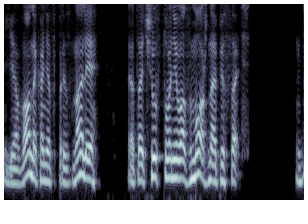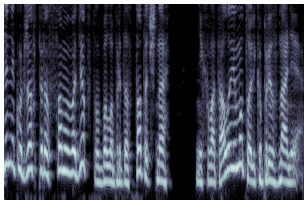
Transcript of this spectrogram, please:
Его, наконец, признали. Это чувство невозможно описать. Денег у Джаспера с самого детства было предостаточно, не хватало ему только признания.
